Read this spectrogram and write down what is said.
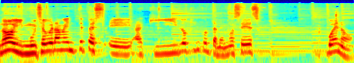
No, y muy seguramente, pues eh, aquí lo que encontraremos es, bueno,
